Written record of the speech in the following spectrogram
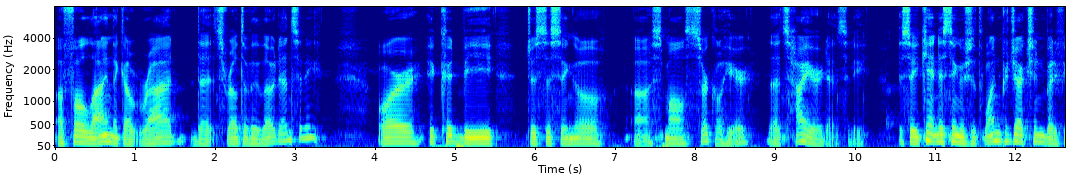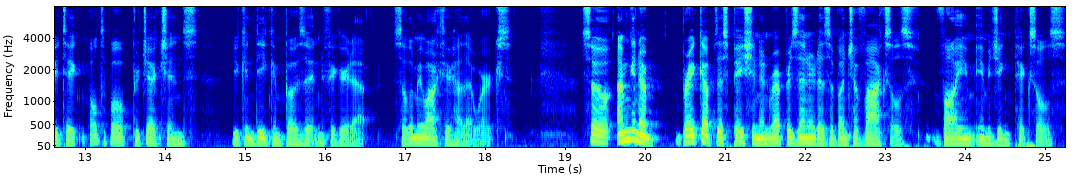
a full line like a rod that's relatively low density, or it could be just a single uh, small circle here that's higher density. So you can't distinguish with one projection, but if you take multiple projections, you can decompose it and figure it out. So let me walk through how that works. So I'm going to break up this patient and represent it as a bunch of voxels, volume imaging pixels,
